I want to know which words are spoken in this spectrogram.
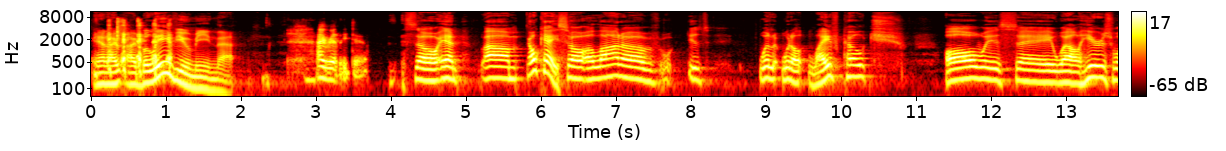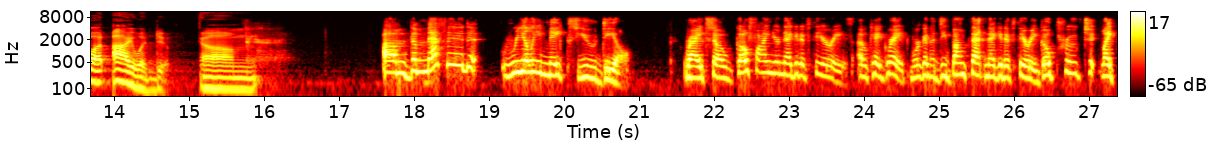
And I, I, believe you mean that. I really do. So, and um, okay, so a lot of is would, would a life coach always say, well, here's what I would do? Um, um, the method really makes you deal, right? So go find your negative theories. Okay, great. We're going to debunk that negative theory. Go prove to, like,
